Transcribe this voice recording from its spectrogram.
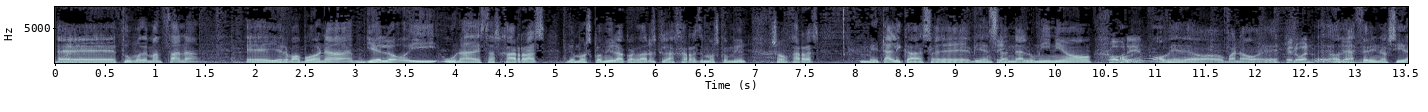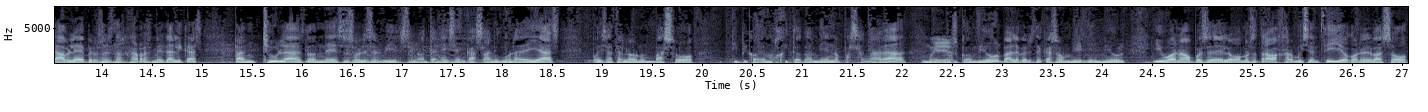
eh, zumo de manzana, eh, hierbabuena, hielo y una de estas jarras de Moscow Mule. Acordaros que las jarras de Moscow Mule son jarras metálicas, eh, bien Sí. sean de aluminio Cobre. o, o de- o, bueno, eh, Pero bueno, o de eh, acero inoxidable, pero son estas jarras metálicas tan chulas donde se suele servir. Si no tenéis en casa ninguna de ellas, podéis hacerlo en un vaso típico de mojito también, no pasa nada. Muy bien. Moscow Mule, ¿vale? Pero en este caso un Virgin Mule. Y bueno, pues eh, lo vamos a trabajar muy sencillo con el vaso.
